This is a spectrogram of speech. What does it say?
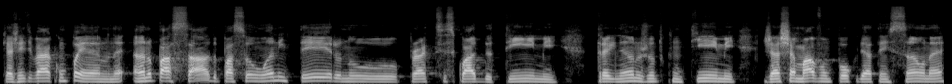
que a gente vai acompanhando, né? Ano passado passou um ano inteiro no practice squad do time, treinando junto com o time, já chamava um pouco de atenção, né?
